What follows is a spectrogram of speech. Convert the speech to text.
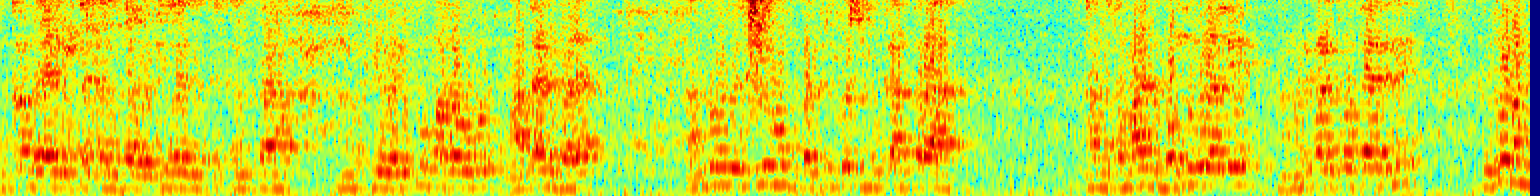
ಮುಖಂಡರಾಗಿರ್ತಕ್ಕಂಥ, ವಕೀಲರಾಗಿರ್ತಕ್ಕಂಥ ನಮ್ಮ ಪಿ ರವಿಕುಮಾರ್ ಅವರು ಮಾತಾಡಿದ್ದಾರೆ. ನಂದೊಂದು ಈ ಒಂದು ಪತ್ರಿಕೋಷ್ಠಿ ಮುಖಾಂತರ ನಮ್ಮ ಸಮಾಜದ ಬಂಧುಗಳಲ್ಲಿ ನಾನು ಮನೆ ಮಾಡಿಕೊಳ್ತಾ ಇದ್ದೀನಿ. ಇದು ನಮ್ಮ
